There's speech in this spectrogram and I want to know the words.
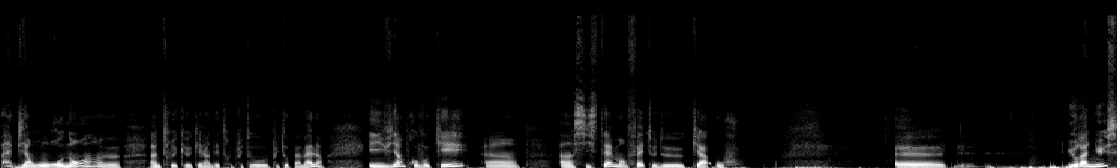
bah, bien ronronnant, hein, euh, un truc qui a l'air d'être plutôt, plutôt pas mal. Et il vient provoquer un, un système en fait de chaos. Uranus,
